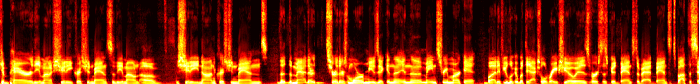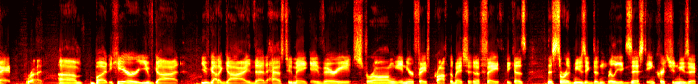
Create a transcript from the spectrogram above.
compare the amount of shitty Christian bands to the amount of shitty non-Christian bands. The the ma- there sure there's more music in the in the mainstream market, but if you look at what the actual ratio is versus good bands to bad bands, it's about the same. Right. Um, but here you've got you've got a guy that has to make a very strong in your face proclamation of faith because this sort of music didn't really exist in Christian music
